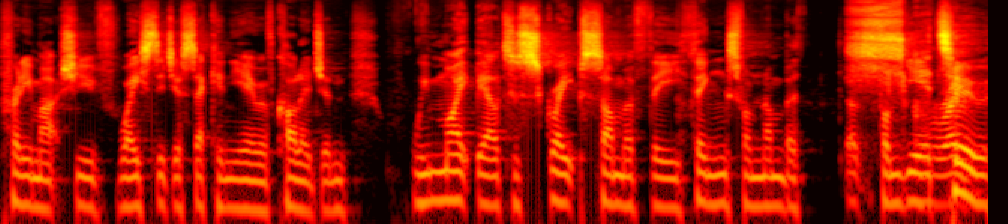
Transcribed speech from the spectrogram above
pretty much you've wasted your second year of college, and we might be able to scrape some of the things from number uh, from year two.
